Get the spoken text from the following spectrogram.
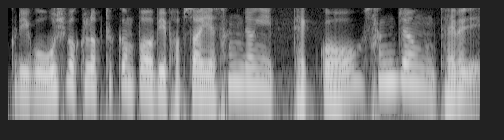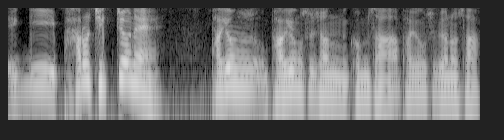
그리고 50억 클럽 특검법이 법사위에 상정이 됐고 상정되기 바로 직전에 박영, 박영수 전 검사, 박영수 변호사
